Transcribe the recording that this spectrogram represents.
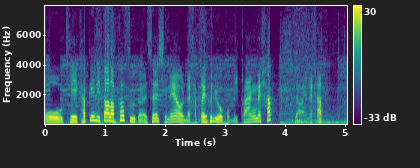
โอเคครับยินดีต้อนรับเข้าสู่ d o y s e r Channel นะครับได้คุณอยู่กับผมอีกครั้งนะครับดอยนะครับ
